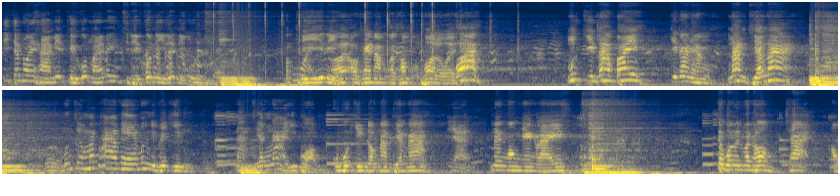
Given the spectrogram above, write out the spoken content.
อีกจะน้อยหาเม็ดถือกฎหมายไม่งจิตคนนี้เลยนี่บักผีนี่เอาเอาแค่นำกระท่อมของพ่อเลยเว้ยว้ามึงกินน้ำไปกินน้ำยังน้ำเถียงหน้าเออมึงจะมาพาแม่มึงนี่ไปกินน้ำเสียงหน้าอีปอบกูเพิ่งกินดอกน้ำเพียงหน้า อย่างแม่งงองแงงไหลแต่ว่าเป็นวันทอง ใช่ เอา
